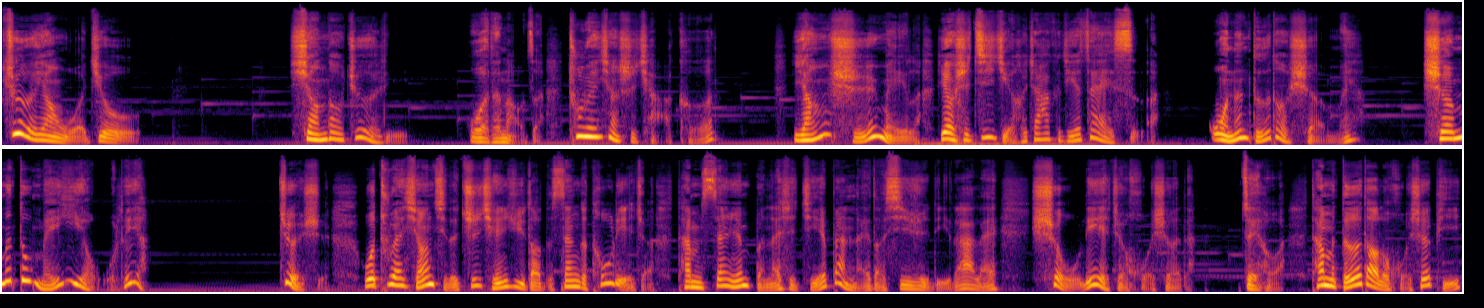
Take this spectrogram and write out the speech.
这样我就……想到这里，我的脑子突然像是卡壳了。杨石没了，要是姬姐和扎克杰再死了，我能得到什么呀？什么都没有了呀！这时，我突然想起了之前遇到的三个偷猎者，他们三人本来是结伴来到昔日里拉来狩猎这火蛇的，最后啊，他们得到了火蛇皮，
